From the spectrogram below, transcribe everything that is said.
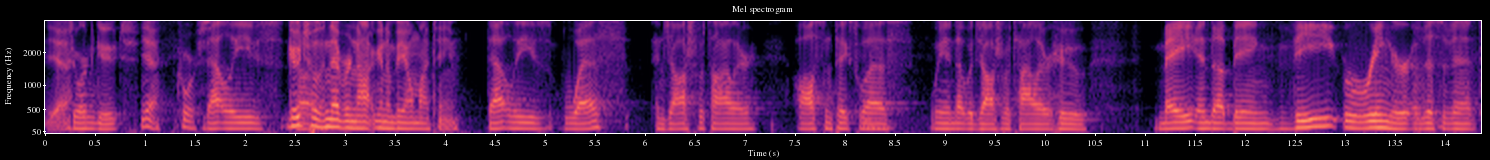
Yeah. Jordan Gooch. Yeah, of course. That leaves Gooch uh, was never not going to be on my team. that leaves Wes and Joshua Tyler. Austin picks Wes. We end up with Joshua Tyler, who may end up being the ringer of this event,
